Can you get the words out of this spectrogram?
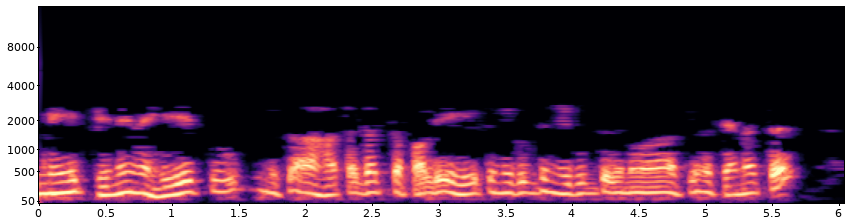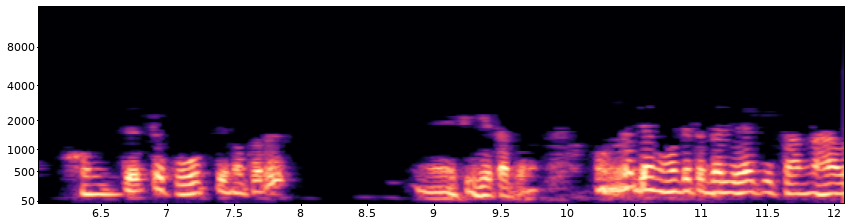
මේ පෙනෙන හේතු නිසා හටගත්ත ඵලයේ හේතු නිරුද්ධ නිරුද්ධ වෙනවා කියන තැනට හොඳට කෝප්ප නොකර මේ සිහිය තබනවා. ඔන්න දැන් හොඳට බැලුව හැකි තණ්හාව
